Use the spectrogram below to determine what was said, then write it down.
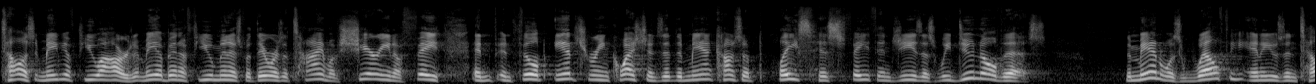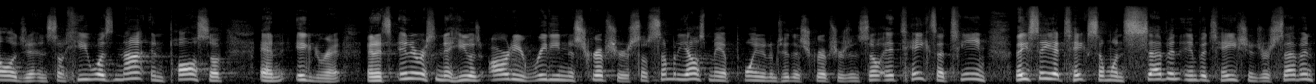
tell us maybe a few hours. It may have been a few minutes, but there was a time of sharing of faith and, and Philip answering questions that the man comes to place his faith in Jesus. We do know this the man was wealthy and he was intelligent, and so he was not impulsive and ignorant. And it's interesting that he was already reading the scriptures, so somebody else may have pointed him to the scriptures. And so it takes a team. They say it takes someone seven invitations or seven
